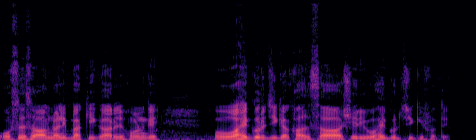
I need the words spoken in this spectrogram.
ਉਸ ਹਿਸਾਬ ਨਾਲ ਹੀ ਬਾਕੀ ਕਾਰਜ ਹੋਣਗੇ। ਵਾਹਿਗੁਰੂ ਜੀ ਕਾ ਖਾਲਸਾ, ਸ੍ਰੀ ਵਾਹਿਗੁਰੂ ਜੀ ਕੀ ਫਤਿਹ।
